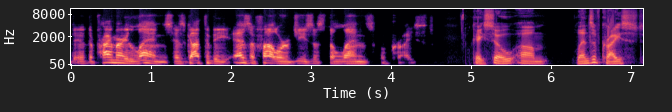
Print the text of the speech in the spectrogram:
the, the primary lens has got to be, as a follower of Jesus, the lens of Christ. Okay, so um, lens of Christ,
